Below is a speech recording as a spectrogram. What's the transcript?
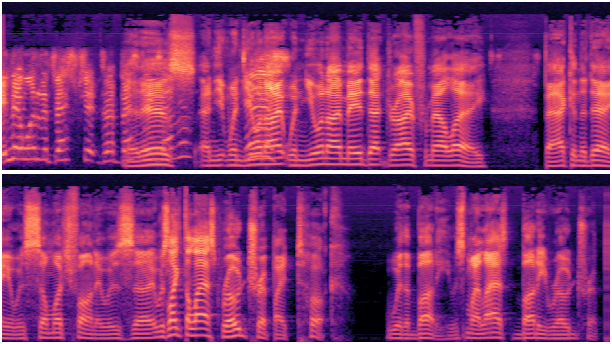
isn't that one of the best the best It is, ever? and you, when you and I when you and I made that drive from L.A. back in the day, it was so much fun. It was uh, it was like the last road trip I took with a buddy. It was my last buddy road trip.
